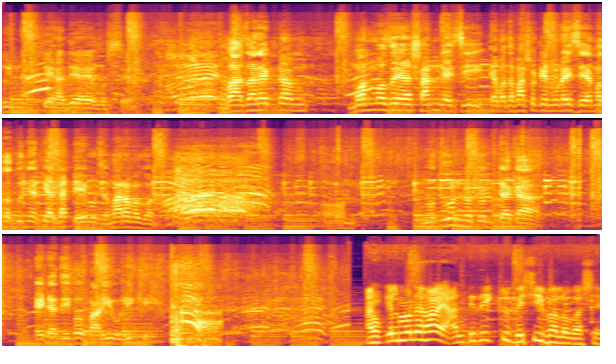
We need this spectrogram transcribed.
দুই না টেহা দিয়ে বসছে বাজারে একটা মন মজে শান গাইছি, এবার পাঁচশো টেন উড়াইছে এবার দুনিয়া টিয়ার ঘাটে পড়ছে, মারা বাগন। নতুন নতুন টাকা এটা দিব বাড়ি উলিকে। আঙ্কেল মনে হয় আন্টিদের একটু বেশি ভালোবাসে।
